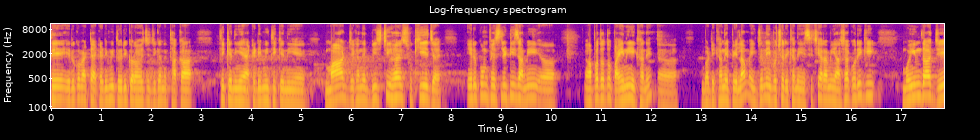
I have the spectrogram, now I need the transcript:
তে এরকম একটা একাডেমি তৈরি করা হয়েছে, যেখানে থাকা থেকে নিয়ে, একাডেমি থেকে নিয়ে, মাঠ যেখানে বৃষ্টি হয়, শুকিয়ে যায়, এরকম ফেসিলিটিস আমি আপাতত পাইনি এখানে বাট এখানে পেলাম। এই জন্য এই বছর এখানে এসেছি। আর আমি আশা করি কি মহিমদা যে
